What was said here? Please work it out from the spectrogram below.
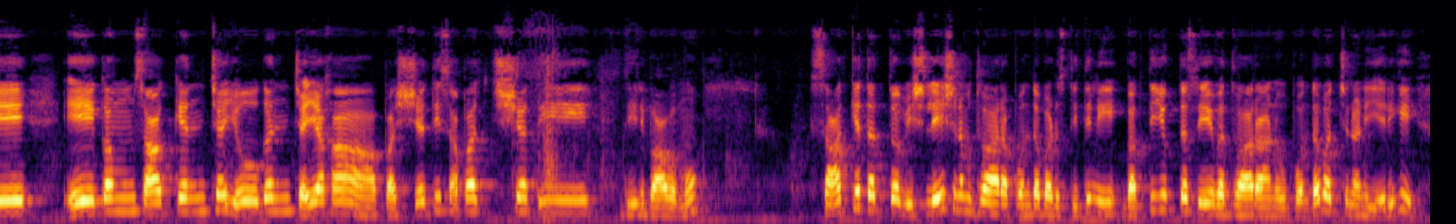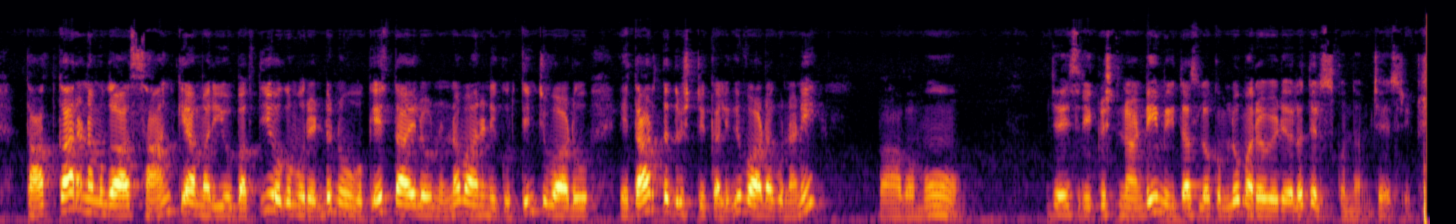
ఏకం సాఖ్యం చ యోగం చయ పశ్యతి సపశ్యతి దీని భావము సాఖ్యతత్వ విశ్లేషణం ద్వారా పొందబడు స్థితిని భక్తియుక్త సేవ ద్వారాను పొందవచ్చునని ఎరిగి తాత్కారణముగా సాంఖ్య మరియు భక్తి యోగము రెండును ఒకే స్థాయిలో నున్నవానిని గుర్తించువాడు యథార్థ దృష్టి కలిగి వాడగునని భావము. జై శ్రీకృష్ణ అండి. మిగతా శ్లోకంలో మరో వీడియోలో తెలుసుకుందాం. జై శ్రీకృష్ణ.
